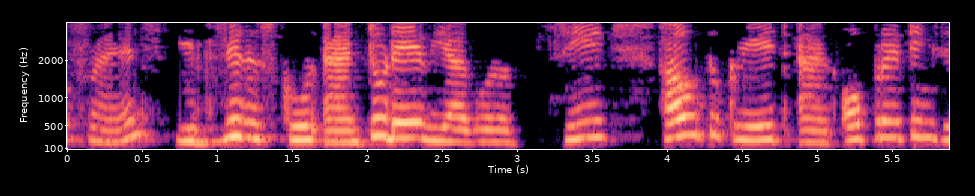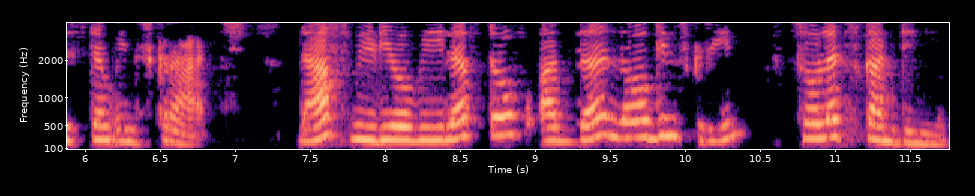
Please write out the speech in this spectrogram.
Hello friends, it's is school and today we are going to see how to create an operating system in Scratch. Last video we left off at the login screen, so let's continue.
